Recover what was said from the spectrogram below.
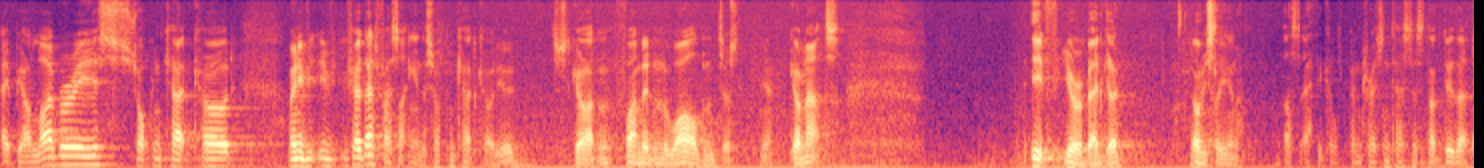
API libraries, shopping cart code. I mean, if, if, you identify something in the shopping cart code, you just go out and find it in the wild and just you know, go nuts. If you're a bad guy. Obviously, you know, us ethical penetration testers don't do that.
